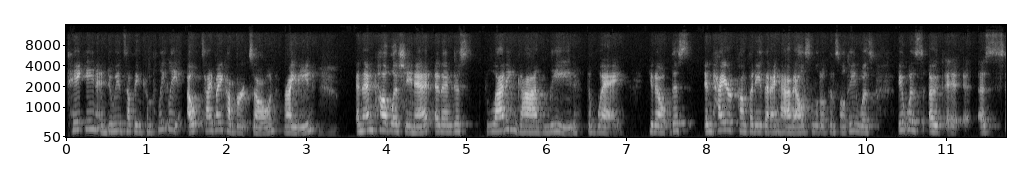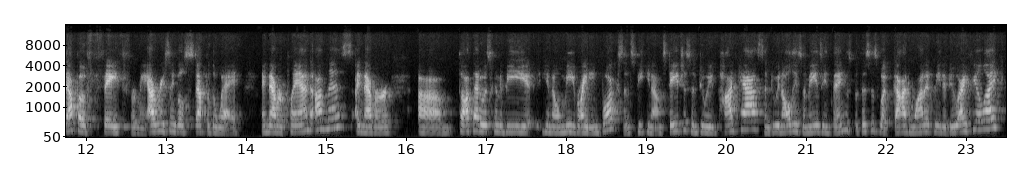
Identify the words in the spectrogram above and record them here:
taking and doing something completely outside my comfort zone writing mm-hmm. and then publishing it and then just letting god lead the way you know, this entire company that I have, Allison Liddle Consulting, was it was a, a step of faith for me every single step of the way. I never planned on this. I never um, thought that it was going to be, you know, me writing books and speaking on stages and doing podcasts and doing all these amazing things. But this is what God wanted me to do, I feel like.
